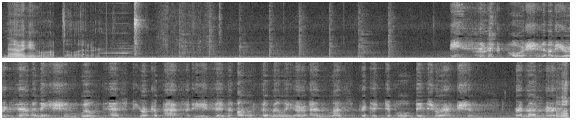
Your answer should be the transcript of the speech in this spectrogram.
Now we can go up the ladder. The civic portion of your examination will test your capacities in unfamiliar and less predictable interactions. Remember,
